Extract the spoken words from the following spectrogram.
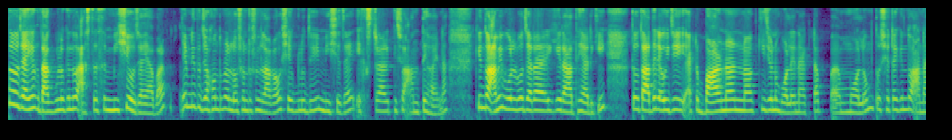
তো যাই হোক, দাগগুলো কিন্তু আস্তে আস্তে মিশেও যায় আবার। এমনিতে যখন তোমরা লোশন টোশন লাগাও, সেগুলো দিয়ে মিশে যায় এক্সট্রা আর কিছু আনতে হয় না। কিন্তু আমি বলব, যারা আর কি রাধে আর কি, তো তাদের ওই যে একটা বার্নার না কী যেন বলে না একটা মলম, তো সেটা কিন্তু আনা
